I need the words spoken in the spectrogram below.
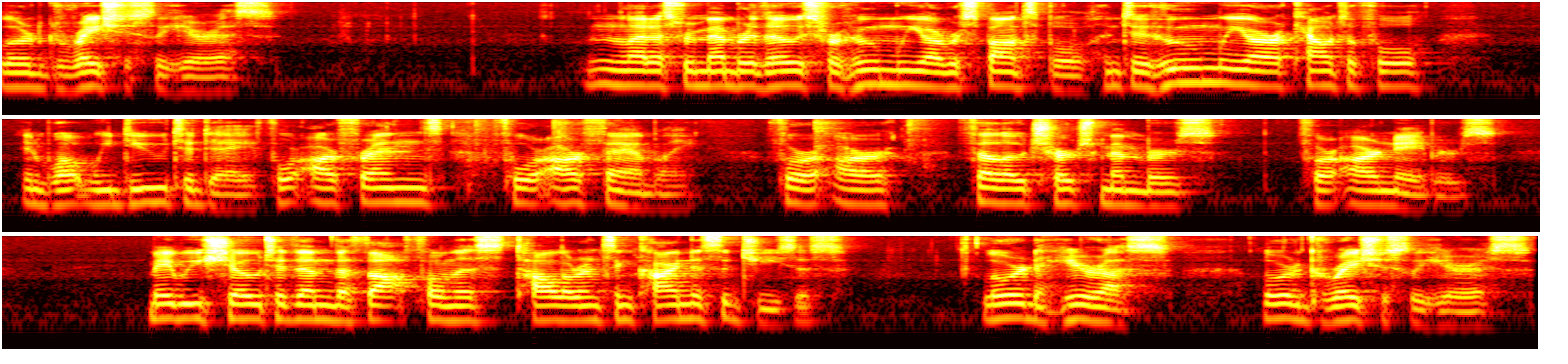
Lord, graciously hear us. And let us remember those for whom we are responsible and to whom we are accountable in what we do today for our friends, for our family, for our fellow church members, for our neighbors. May we show to them the thoughtfulness, tolerance, and kindness of Jesus. Lord, hear us. Lord, graciously hear us.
